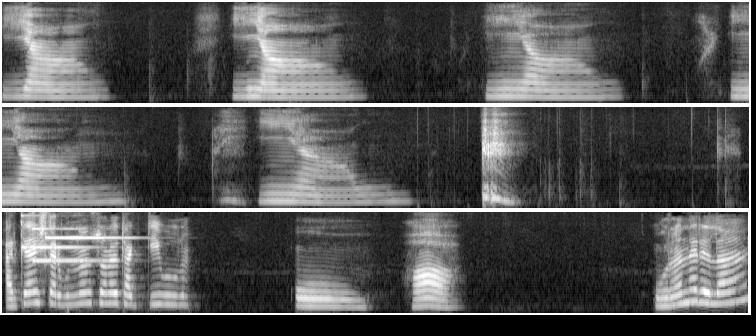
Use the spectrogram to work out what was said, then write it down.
Ya. Ya. Ya. Ya. Ya. Arkadaşlar bundan sonra taktiği buldum. Oha. Ora nere lan?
